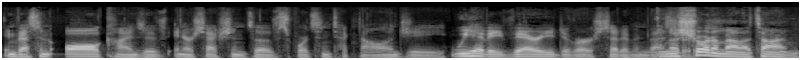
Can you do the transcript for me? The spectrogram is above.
invests in all kinds of intersections of sports and technology. We have a very diverse set of investors in a short amount of time.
